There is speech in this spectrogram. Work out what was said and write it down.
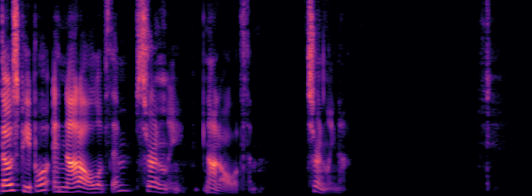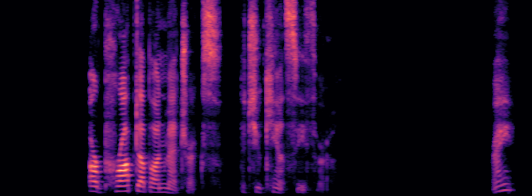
those people, and not all of them, certainly not all of them, certainly not, are propped up on metrics that you can't see through. Right?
